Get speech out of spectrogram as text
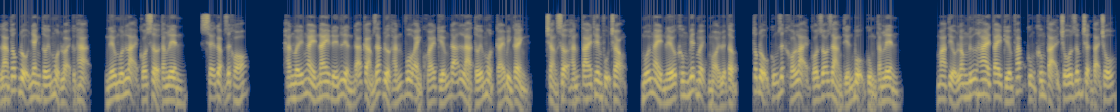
Làm tốc độ nhanh tới một loại cực hạn, nếu muốn lại có sở tăng lên, sẽ gặp rất khó. Hắn mấy ngày nay đến liền đã cảm giác được hắn vô ảnh khoái kiếm đã là tới một cái bình cảnh, chẳng sợ hắn tái thêm phụ trọng, mỗi ngày nếu không biết mệnh mỏi luyện tập, tốc độ cũng rất khó lại có rõ ràng tiến bộ cùng tăng lên. Mà tiểu long nữ hai tay kiếm pháp cũng không tại chỗ, dẫm trận tại chỗ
